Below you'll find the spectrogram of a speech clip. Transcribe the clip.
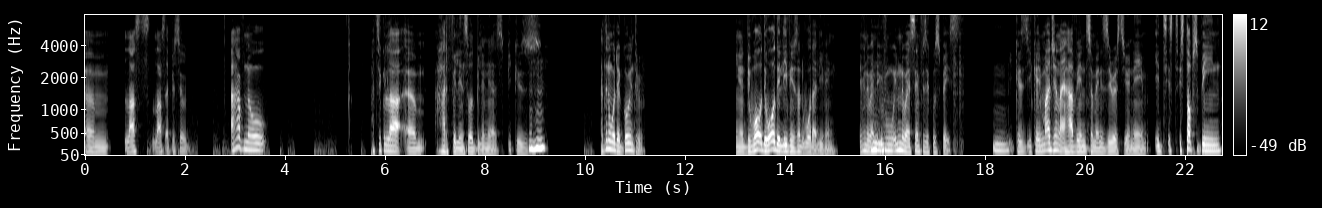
um last last episode i have no particular um hard feelings towards billionaires because Mhm. I don't know what they're going through. You know, the world the world they live in is not the world I live in. even though we're, Mm. even, even though we're in the same physical space. Mm. Because you can imagine like having so many zeros to your name. It, it, it stops being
